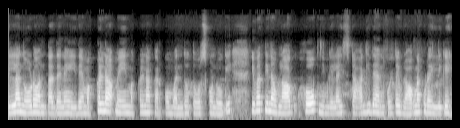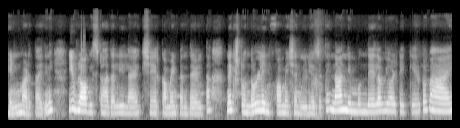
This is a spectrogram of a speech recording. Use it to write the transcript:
ಎಲ್ಲ ನೋಡೋ ಅಂಥದ್ದೇ ಇದೆ. ಮಕ್ಕಳನ್ನ ಮೇಯ್ನ್ ಮಕ್ಕಳನ್ನ ಕರ್ಕೊಂಬಂದು ತೋರಿಸ್ಕೊಂಡು ಹೋಗಿ. ಇವತ್ತಿನ ವ್ಲಾಗ್ ಹೋಪ್ ನಿಮಗೆಲ್ಲ ಇಷ್ಟ ಆಗಿದೆ ಅಂದ್ಕೊಳ್ತಾ ಈ ವ್ಲಾಗ್ನ ಕೂಡ ಇಲ್ಲಿಗೆ ಹೆಂಡ್ ಮಾಡ್ತಾ ಇದ್ದೀನಿ. ಈ ವ್ಲಾಗ್ ಇಷ್ಟ ಆದಲ್ಲಿ ಲೈಕ್ ಶೇರ್ ಕಮೆಂಟ್ ಅಂತ ಹೇಳ್ತಾ ನೆಕ್ಸ್ಟ್ ಒಂದೊಳ್ಳೆ ಇನ್ಫಾರ್ಮೇಷನ್ ವೀಡಿಯೋ ಜೊತೆ ನಾನು ನಿಮ್ಮ ಮುಂದೆ. Love you all take care bye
